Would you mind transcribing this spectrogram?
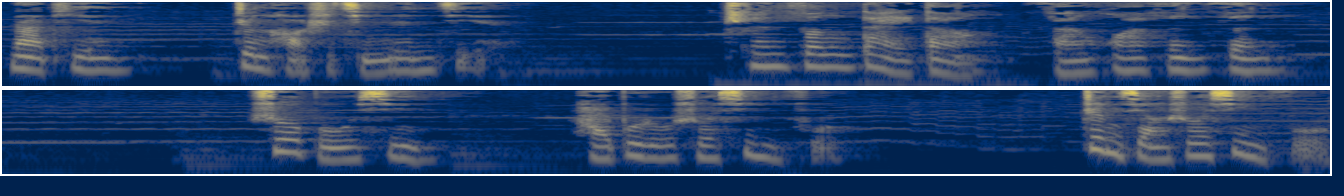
那天正好是情人节，春风带荡，繁花纷纷。说不幸，还不如说幸福。正想说幸福，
